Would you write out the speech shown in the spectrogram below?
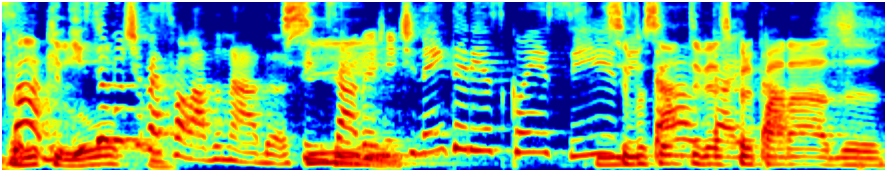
sabe, que e se eu não tivesse falado nada? Assim, Sim. sabe? A gente nem teria se conhecido Se e você tal, não tivesse tal, tal. preparada.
